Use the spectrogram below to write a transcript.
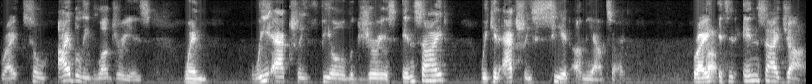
Right. So I believe luxury is when we actually feel luxurious inside, we can actually see it on the outside. Right. Wow. It's an inside job.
